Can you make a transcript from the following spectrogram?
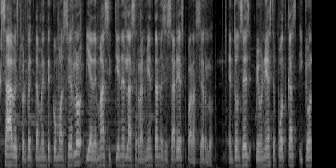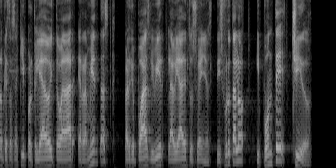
sabes perfectamente cómo hacerlo y además si tienes las herramientas necesarias para hacerlo. Entonces, bienvenido a este podcast y qué bueno que estás aquí porque el día de hoy te voy a dar herramientas para que puedas vivir la vida de tus sueños. Disfrútalo y ponte chido.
